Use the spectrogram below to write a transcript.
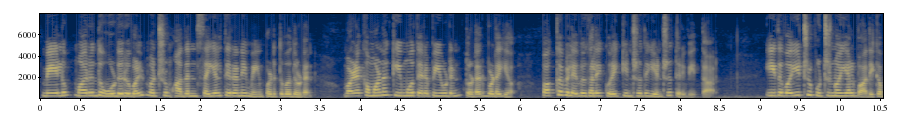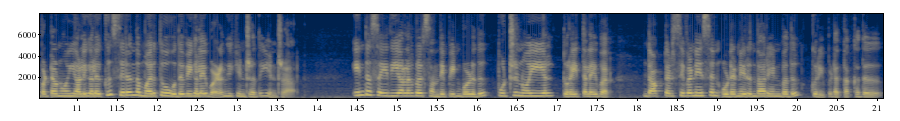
மேலும் மருந்து ஊடுருவல் மற்றும் அதன் செயல்திறனை மேம்படுத்துவதுடன் வழக்கமான கீமோதெரபியுடன் தொடர்புடைய பக்க விளைவுகளை குறைக்கின்றது என்று தெரிவித்தார். இது வயிற்று புற்றுநோயால் பாதிக்கப்பட்ட நோயாளிகளுக்கு சிறந்த மருத்துவ உதவிகளை வழங்குகின்றது என்றார். இந்த செய்தியாளர்கள் சந்திப்பின் பொழுது புற்றுநோயியல் துறை தலைவர் டாக்டர் சிவனேசன் உடனிருந்தார் என்பது குறிப்பிடத்தக்கது.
